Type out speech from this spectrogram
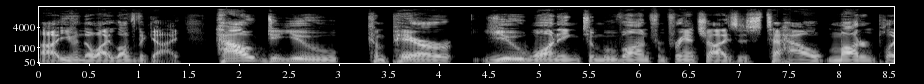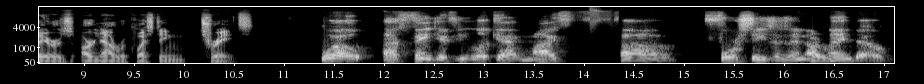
Uh, even though I love the guy. How do you compare you wanting to move on from franchises to how modern players are now requesting trades? Well, I think if you look at my uh, four seasons in Orlando,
